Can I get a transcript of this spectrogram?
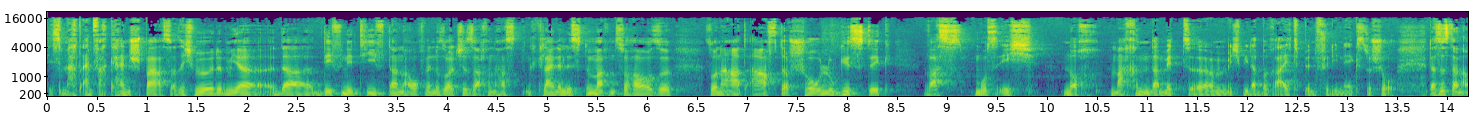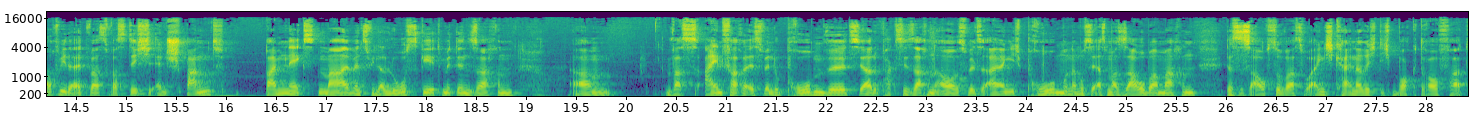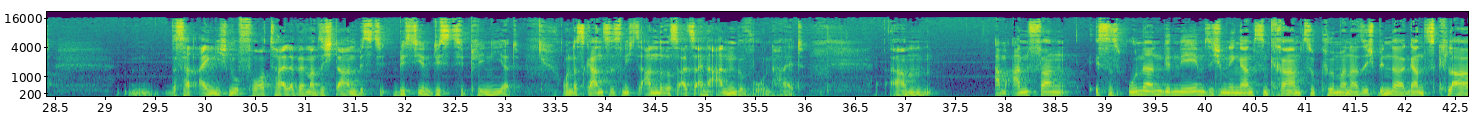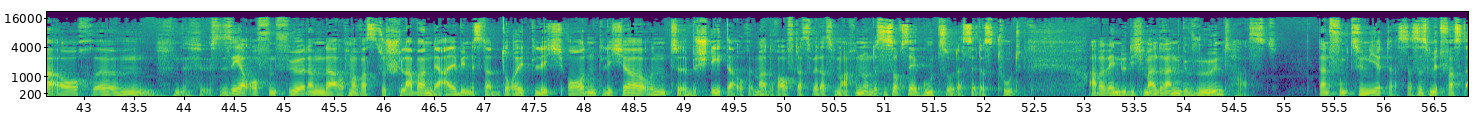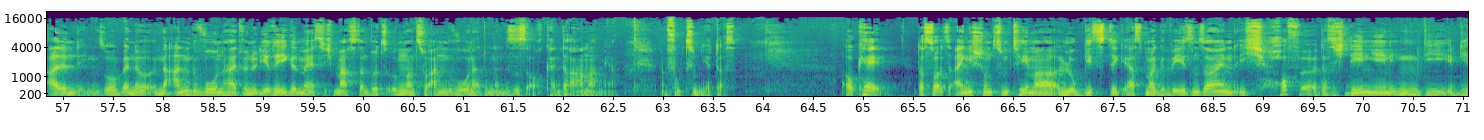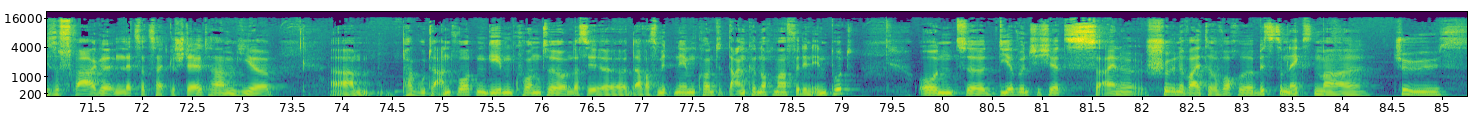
das macht einfach keinen Spaß. Also ich würde mir da definitiv dann auch, wenn du solche Sachen hast, eine kleine Liste machen zu Hause, so eine Art Aftershow-Logistik. Was muss ich noch machen, damit ähm, ich wieder bereit bin für die nächste Show? Das ist dann auch wieder etwas, was dich entspannt beim nächsten Mal, wenn es wieder losgeht mit den Sachen. Ähm, was einfacher ist, wenn du proben willst, ja, du packst die Sachen aus, willst eigentlich proben und dann musst du erstmal sauber machen. Das ist auch sowas, wo eigentlich keiner richtig Bock drauf hat das hat eigentlich nur Vorteile, wenn man sich da ein bisschen diszipliniert. Und das Ganze ist nichts anderes als eine Angewohnheit. Ähm, am Anfang ist es unangenehm, sich um den ganzen Kram zu kümmern. Also ich bin da ganz klar auch ähm, sehr offen für, dann da auch mal was zu schlabbern. Der Albin ist da deutlich ordentlicher und äh, besteht da auch immer drauf, dass wir das machen. Und es ist auch sehr gut so, dass er das tut. Aber wenn du dich mal dran gewöhnt hast, dann funktioniert das. Das ist mit fast allen Dingen so. Wenn du eine Angewohnheit, wenn du die regelmäßig machst, dann wird es irgendwann zur Angewohnheit und dann ist es auch kein Drama mehr. Dann funktioniert das. Okay, das soll es eigentlich schon zum Thema Logistik erstmal gewesen sein. Ich hoffe, dass ich denjenigen, die diese Frage in letzter Zeit gestellt haben, hier ähm, ein paar gute Antworten geben konnte und dass ihr äh, da was mitnehmen konntet. Danke nochmal für den Input. Und äh, dir wünsche ich jetzt eine schöne weitere Woche. Bis zum nächsten Mal. Tschüss.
